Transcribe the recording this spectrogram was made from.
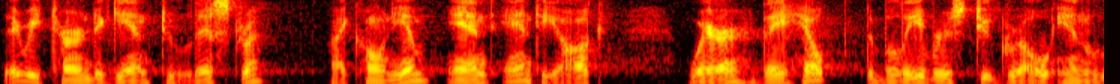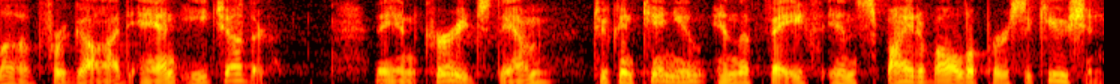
they returned again to Lystra, Iconium, and Antioch, where they helped the believers to grow in love for God and each other they encouraged them to continue in the faith in spite of all the persecution,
